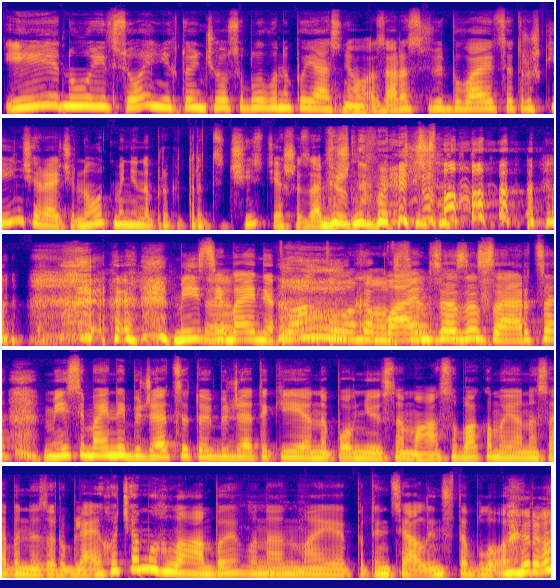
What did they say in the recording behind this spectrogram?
І ну і все, і ніхто нічого особливо не пояснював. А зараз відбуваються трошки інші речі. Ну, от мені, наприклад, 36, я ще заміж не вийшла. Мій сімейний хапаємося за серце. Мій сімейний бюджет це той бюджет, який я наповнюю сама. Собака моя на себе не заробляє, хоча могла би, вона має потенціал інстаблогера.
